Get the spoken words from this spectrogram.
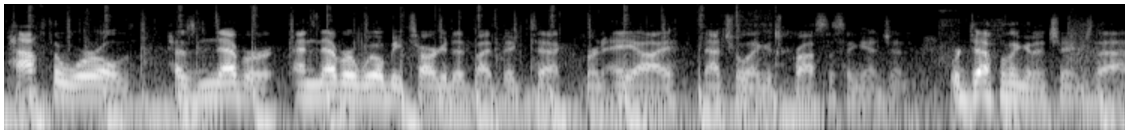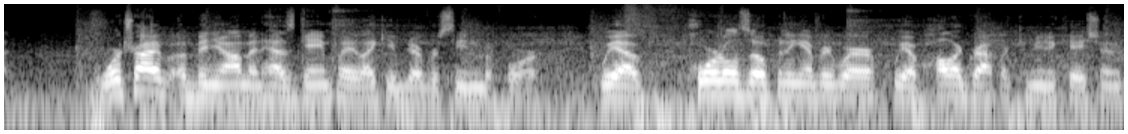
half the world has never and never will be targeted by big tech for an AI, natural language processing engine. We're definitely going to change that. War Tribe of Binyamin has gameplay like you've never seen before. We have portals opening everywhere, we have holographic communication,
